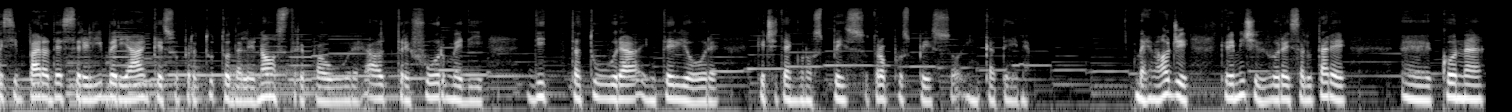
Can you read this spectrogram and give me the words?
Dove si impara ad essere liberi anche e soprattutto dalle nostre paure, altre forme di dittatura interiore che ci tengono spesso, troppo spesso, in catene. Bene, ma oggi, cari amici, vi vorrei salutare eh, con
